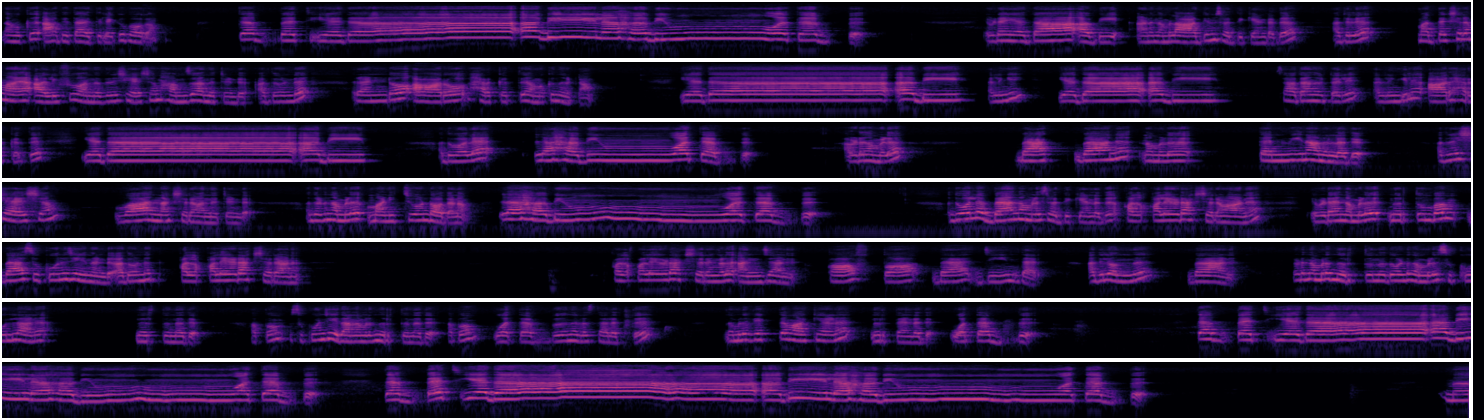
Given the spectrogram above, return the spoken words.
നമുക്ക് ആദ്യ താഴത്തിലേക്ക് പോകാം. തബ്ബത് യദാ അബീ വതബ് ഇവിടെ യഥാ അബി ആണ് നമ്മൾ ആദ്യം ശ്രദ്ധിക്കേണ്ടത്. അതിൽ മധ്യക്ഷരമായ അലിഫ് വന്നതിന് ശേഷം ഹംസ വന്നിട്ടുണ്ട്. അതുകൊണ്ട് രണ്ടോ ആറോ ഹർക്കത്ത് നമുക്ക് നീട്ടാം. യദ അബി അല്ലെങ്കിൽ യദാ അബി. സാധാ നീട്ടൽ അല്ലെങ്കിൽ ആറ് ഹർക്കത്ത്. യദ അബി. അതുപോലെ ലഹബി വതബ്. അവിടെ നമ്മൾ ബാക്ക് ബാന് നമ്മൾ തെൻവീനാണുള്ളത്. അതിന് ശേഷം വ എന്ന അക്ഷരം വന്നിട്ടുണ്ട്. അതുകൊണ്ട് നമ്മൾ മണിച്ചുകൊണ്ട് ഓതണം ലഹബിയും വതബ്. അതുപോലെ ബ നമ്മൾ ശ്രദ്ധിക്കേണ്ടത് കൽക്കലയുടെ അക്ഷരമാണ്. ഇവിടെ നമ്മൾ നിർത്തുമ്പം ബാ സുക്കൂന് ചെയ്യുന്നുണ്ട്. അതുകൊണ്ട് കൽക്കലയുടെ അക്ഷരമാണ് കൽക്കലയുടെ അക്ഷരങ്ങൾ അഞ്ചാണ്. കാഫ് ത്വ ബ ജീൻ ദൽ. അതിലൊന്ന് ബ ആണ്. ഇവിടെ നമ്മൾ നിർത്തുന്നത് കൊണ്ട് നമ്മൾ സുക്കൂനിലാണ് നിർത്തുന്നത്. അപ്പം സുക്കൂൻ ചെയ്താണ് നമ്മൾ നിർത്തുന്നത്. അപ്പം ഒത്തബ് എന്നുള്ള സ്ഥലത്ത് നമ്മൾ വ്യക്തമാക്കിയാണ് നിർത്തേണ്ടത്. വതബ്. تبت يدا أبي لهب وتب تبت يدا أبي لهب وتب ما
